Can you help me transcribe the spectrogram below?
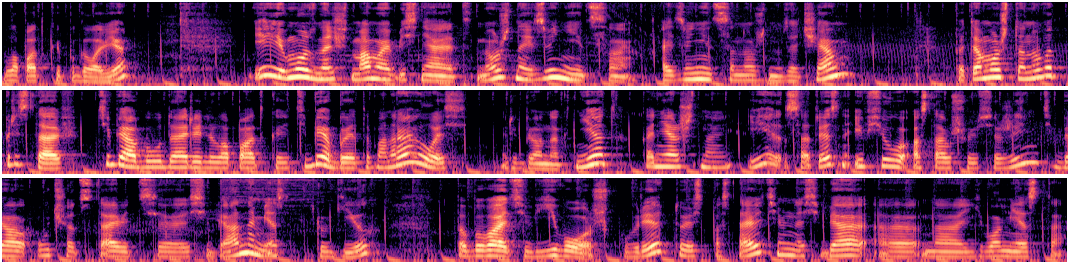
лопаткой по голове, и ему, значит, мама объясняет, нужно извиниться. А извиниться нужно зачем? Потому что, ну вот представь, тебя бы ударили лопаткой, тебе бы это понравилось? Ребенок нет, конечно. И, соответственно, и всю оставшуюся жизнь тебя учат ставить э, себя на место других, побывать в его шкуре, то есть поставить именно себя э, на его место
